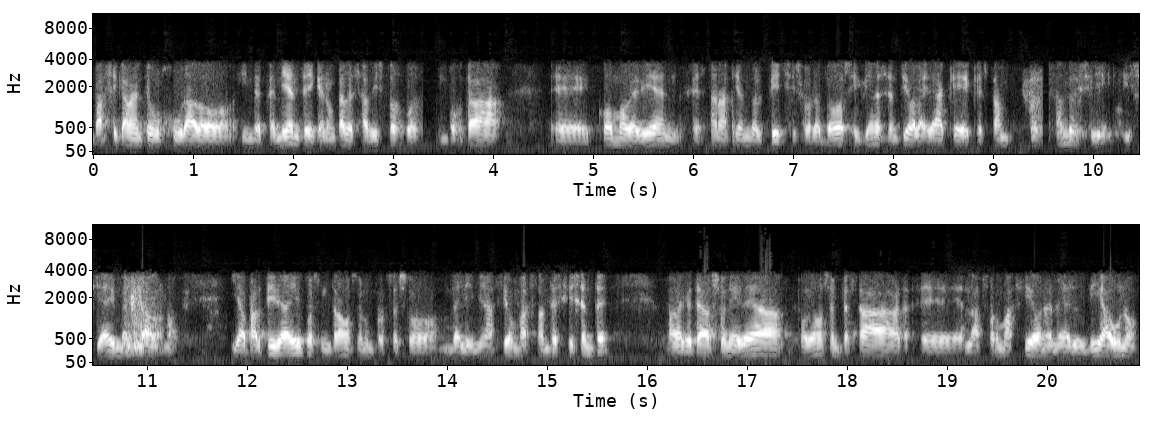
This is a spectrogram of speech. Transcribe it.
básicamente un jurado independiente y que nunca les ha visto pues vota eh, cómo de bien están haciendo el pitch y sobre todo si tiene sentido la idea que, están pensando y si, y si hay mercado, ¿no? Y a partir de ahí pues entramos en un proceso de eliminación bastante exigente. Para que te hagas una idea, podemos empezar eh, la formación en el día 1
